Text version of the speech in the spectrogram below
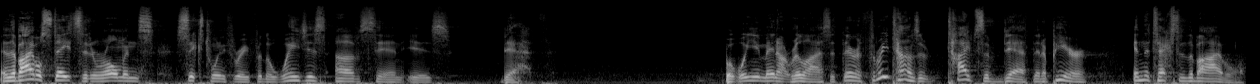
And the Bible states that in Romans 6:23, for the wages of sin is death. But what you may not realize is that there are three times of types of death that appear in the text of the Bible.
